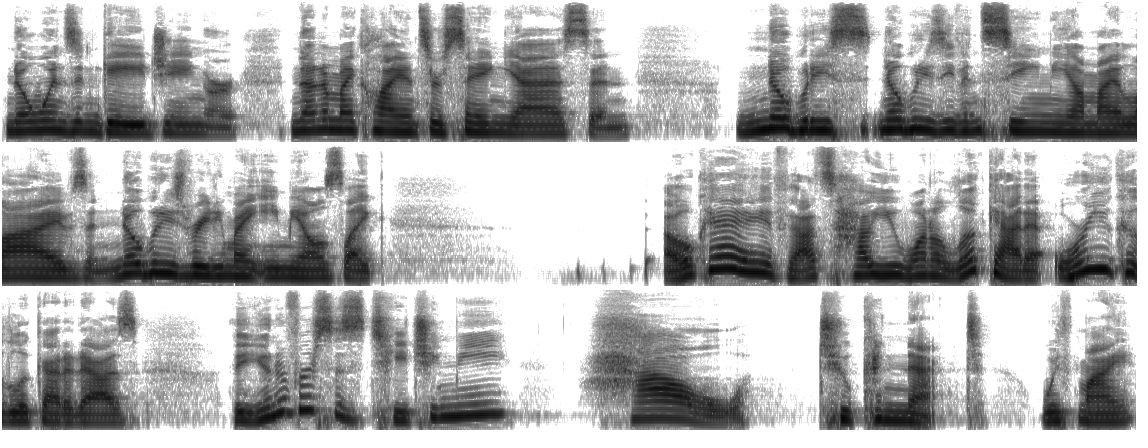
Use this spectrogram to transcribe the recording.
no one's engaging or none of my clients are saying yes and nobody's nobody's even seeing me on my lives and nobody's reading my emails like okay, if that's how you want to look at it or you could look at it as the universe is teaching me how to connect with my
